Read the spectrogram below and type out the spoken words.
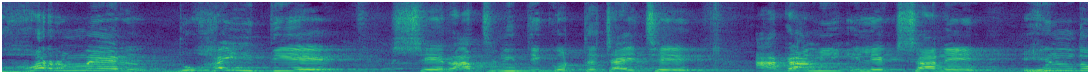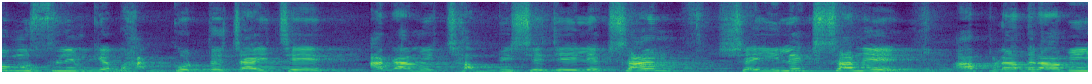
ধর্মের দোহাই দিয়ে সে রাজনীতি করতে চাইছে। আগামী ইলেকশানে হিন্দু মুসলিমকে ভাগ করতে চাইছে। আগামী ছাব্বিশে যে ইলেকশান, সেই ইলেকশানে আপনাদের আমি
